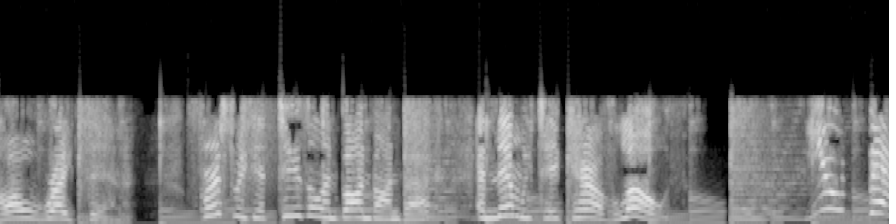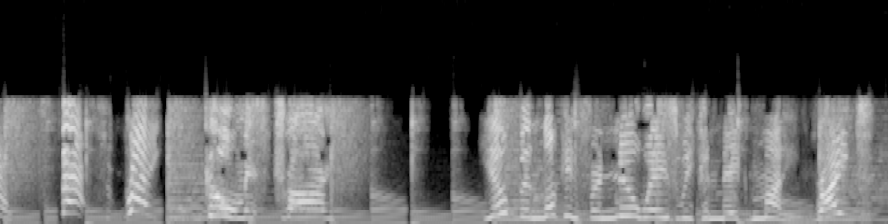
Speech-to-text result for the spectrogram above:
All right then. First we get Teisel and Bonbon back, and then we take care of Loath. You bet! That's right! Go, Miss Tron! You've been looking for new ways we can make money, right?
